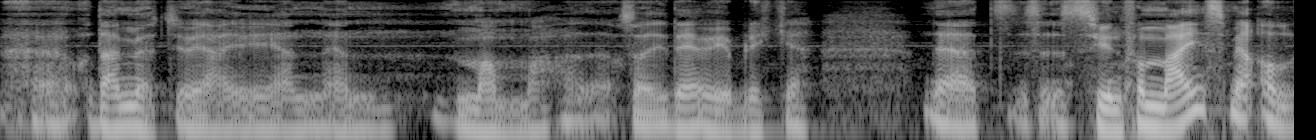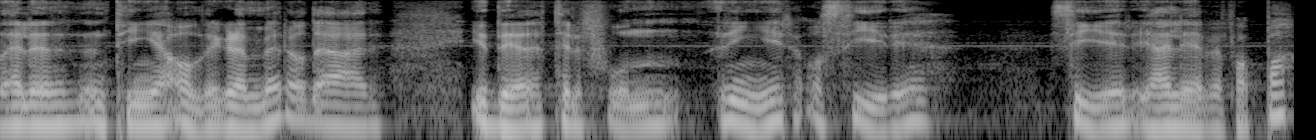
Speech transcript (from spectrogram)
Eh, og der møter jo jeg igjen en mamma, altså i det øyeblikket. Det er et syn for meg, aldri, eller en ting jeg aldri glemmer. Og det er idet telefonen ringer, og Siri sier 'Jeg lever, pappa',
